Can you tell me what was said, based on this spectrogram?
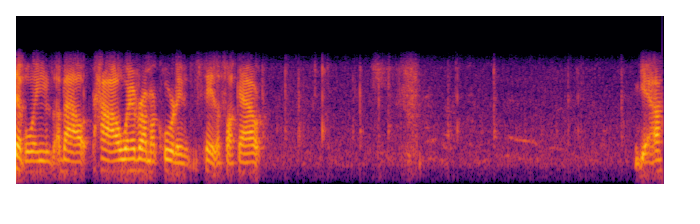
siblings about how whenever I'm recording to stay the fuck out. Yeah.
